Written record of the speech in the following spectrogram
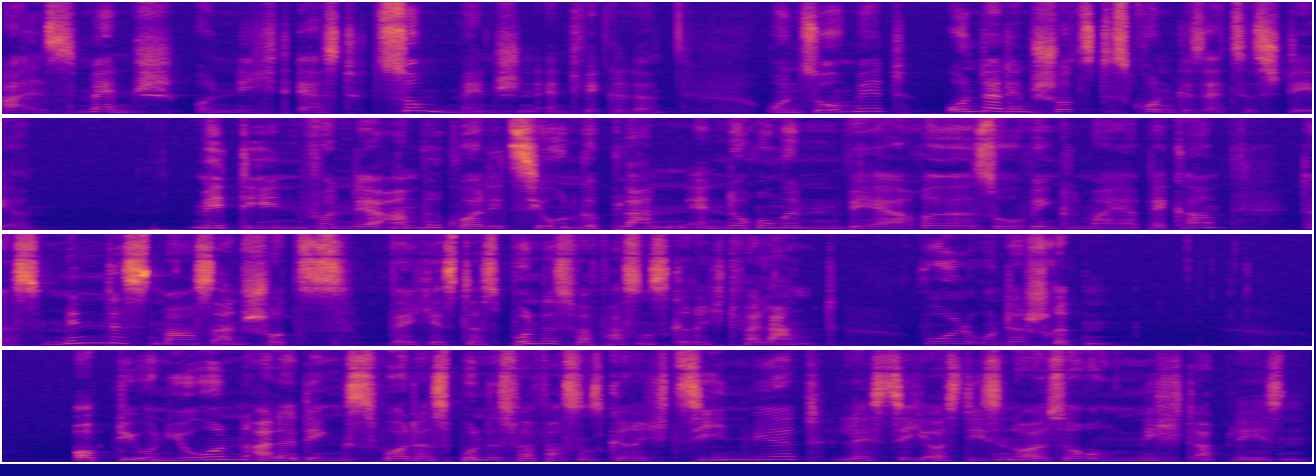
als Mensch und nicht erst zum Menschen entwickele und somit unter dem Schutz des Grundgesetzes stehe. Mit den von der Ampelkoalition geplanten Änderungen wäre, so Winkelmeier-Becker, das Mindestmaß an Schutz, welches das Bundesverfassungsgericht verlangt, wohl unterschritten. Ob die Union allerdings vor das Bundesverfassungsgericht ziehen wird, lässt sich aus diesen Äußerungen nicht ablesen.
